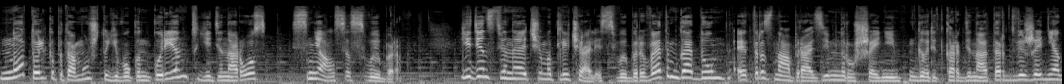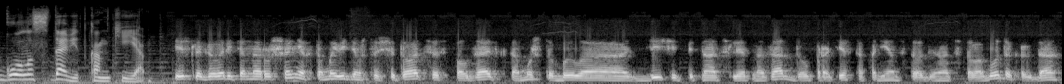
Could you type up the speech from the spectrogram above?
но только потому, что его конкурент, единорос, снялся с выборов. Единственное, чем отличались выборы в этом году, это разнообразием нарушений, говорит координатор движения «Голос» Давид Конкия. Если говорить о нарушениях, то мы видим, что ситуация сползает к тому, что было 10-15 лет назад до протестов 11-12 года, когда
